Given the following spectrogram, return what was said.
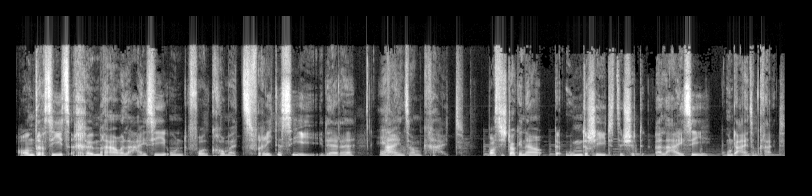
Andererseits können wir auch allein sein und vollkommen zufrieden sein in dieser ja. Einsamkeit. Was ist da genau der Unterschied zwischen Alleinsein und Einsamkeit?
